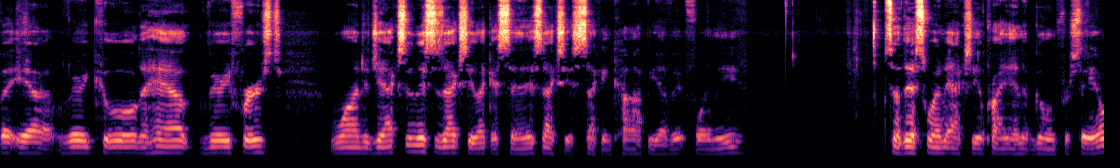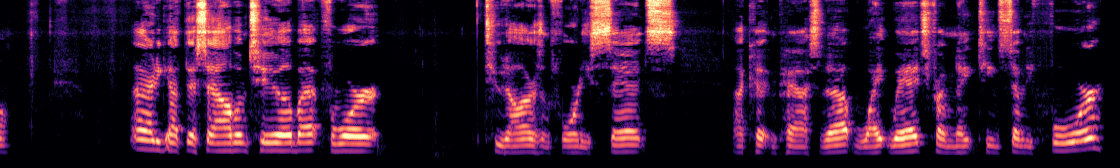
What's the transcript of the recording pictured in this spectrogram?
but yeah, very cool to have. Very first Wanda Jackson. This is actually, like I said, this is actually a second copy of it for me. So this one actually will probably end up going for sale. I already got this album too, but for $2.40, I couldn't pass it up. White Witch from 1974.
